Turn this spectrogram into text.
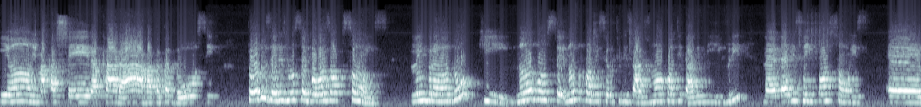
Iame, macaxeira, cará, batata doce, todos eles vão ser boas opções. Lembrando que não vão ser, não podem ser utilizados numa quantidade livre, né? Deve ser em porções, é,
